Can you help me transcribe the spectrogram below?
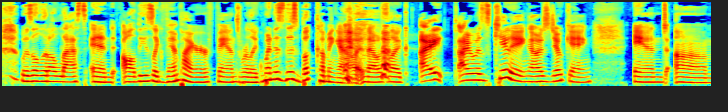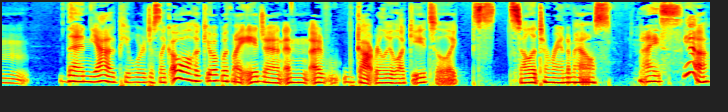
was a little less and all these like vampire fans were like when is this book coming out and I was like I I was kidding I was joking and um then yeah people were just like oh I'll hook you up with my agent and I got really lucky to like s- sell it to Random House Nice. yeah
